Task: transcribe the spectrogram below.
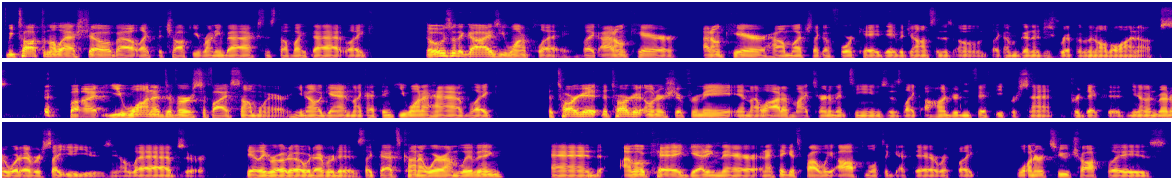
we talked on the last show about like the chalky running backs and stuff like that. Like those are the guys you want to play. Like I don't care. I don't care how much like a 4K David Johnson is owned. Like I'm gonna just rip him in all the lineups. but you want to diversify somewhere. You know, again, like I think you want to have like the target the target ownership for me in a lot of my tournament teams is like 150% predicted you know no matter whatever site you use you know labs or daily roto whatever it is. Like that's kind of where i'm living and i'm okay getting there. And i think it's probably optimal to get there with like one or two chalk plays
